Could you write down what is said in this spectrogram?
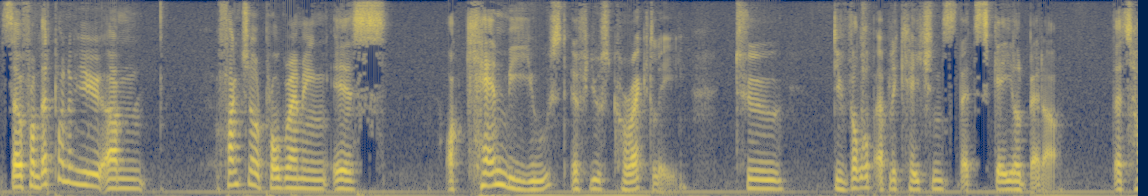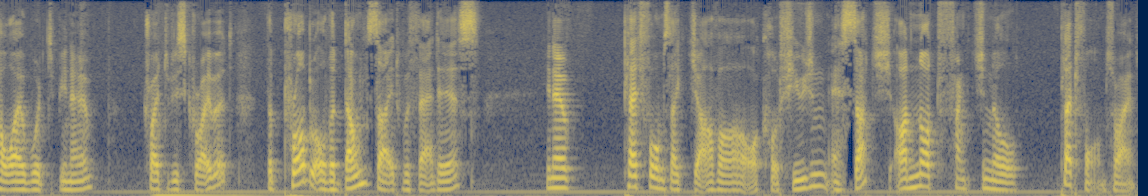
So from that point of view, um, functional programming is or can be used if used correctly to develop applications that scale better. That's how I would, you know, try to describe it. The problem or the downside with that is, you know, platforms like Java or Cold Fusion as such are not functional platforms, right?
